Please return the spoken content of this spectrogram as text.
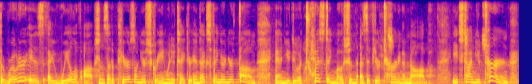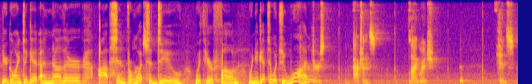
The rotor is a wheel of options that appears on your screen when you take your index finger and your thumb and you do a twisting motion as if you're turning a knob. Each time you turn, you're going to get another option for what to do with your phone. When you get to what you want, Characters, actions, language, hints,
